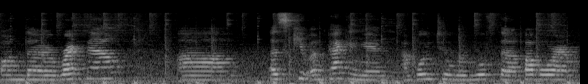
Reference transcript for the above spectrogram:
on the rack now. Uh, let's keep unpacking it. I'm going to remove the bubble wrap.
